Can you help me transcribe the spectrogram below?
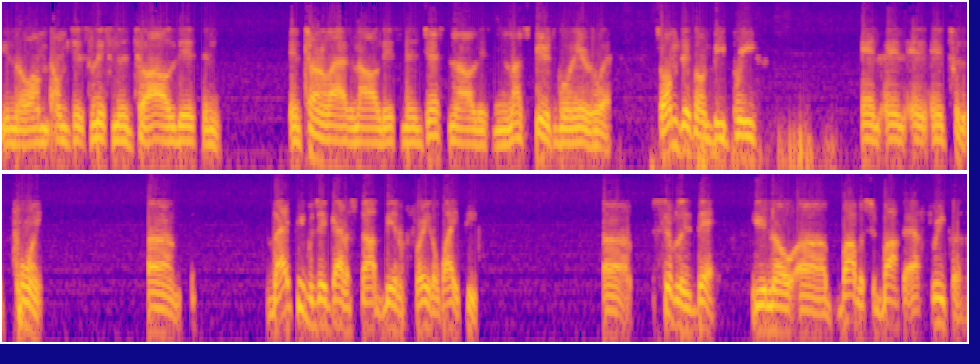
You know, I'm I'm just listening to all this and internalizing all this and ingesting all this, and my spirit's going everywhere. So I'm just going to be brief and, and, and, and to the point. Um, black people just got to stop being afraid of white people. Uh, simple as that. You know, uh, Baba Shabaka Afrika,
